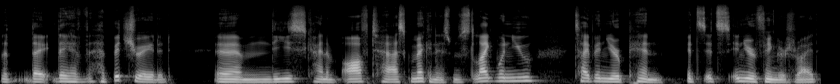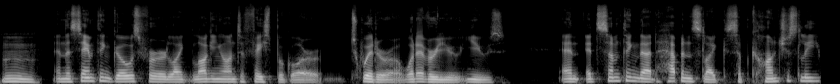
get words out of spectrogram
that they they have habituated um, these kind of off-task mechanisms, like when you type in your PIN it's it's in your fingers, right? Mm. And the same thing goes for like logging on to Facebook or Twitter or whatever you use. And it's something that happens like subconsciously,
